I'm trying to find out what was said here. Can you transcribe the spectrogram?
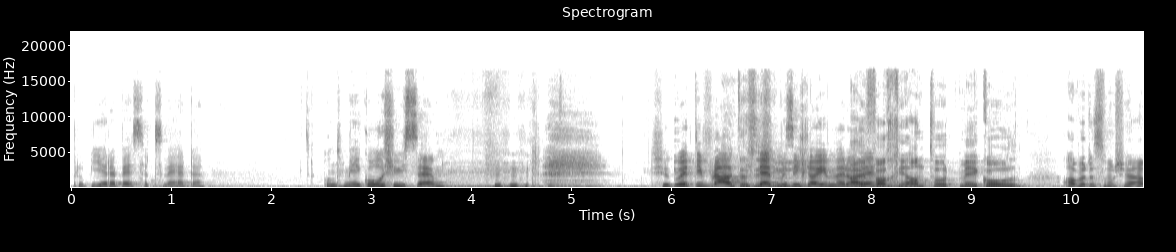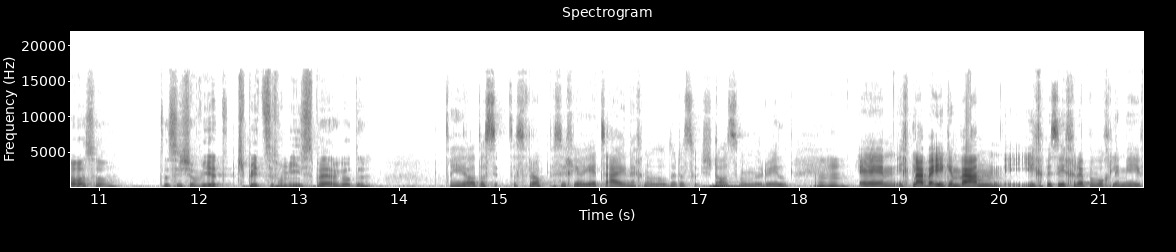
probieren besser zu werden und mehr Goal schiessen. das ist eine gute Frage, Das das stellt ist man sich ja immer, oder? Einfache Antwort, mehr Goal. Aber das muss ja auch, also, das ist ja wie die Spitze vom Eisberg, oder? Ja, das, das fragt man sich ja jetzt eigentlich noch, oder? Das ist das, was man will. Mhm. Ähm, ich glaube, irgendwann, ich bin sicher jemand, der ein bisschen mehr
